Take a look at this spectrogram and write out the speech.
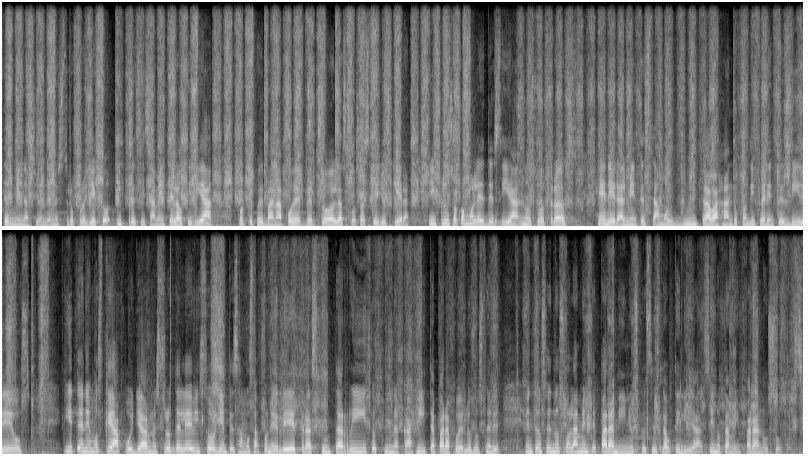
terminación de nuestro proyecto y precisamente la utilidad, porque pues van a poder ver todas las cosas que ellos quieran. Incluso como les decía, nosotros generalmente estamos mm, trabajando con diferentes videos y tenemos que apoyar nuestro televisor y empezamos a ponerle detrás que un tarrito, que una cajita para poderlo sostener. Entonces no solamente para niños pues es la utilidad, sino también para nosotras.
